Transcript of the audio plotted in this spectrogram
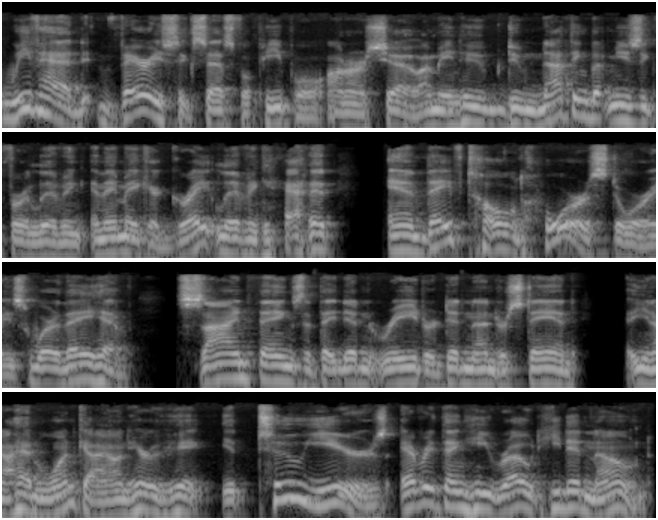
We've had very successful people on our show. I mean, who do nothing but music for a living and they make a great living at it. And they've told horror stories where they have signed things that they didn't read or didn't understand. You know, I had one guy on here who, he, two years, everything he wrote, he didn't own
